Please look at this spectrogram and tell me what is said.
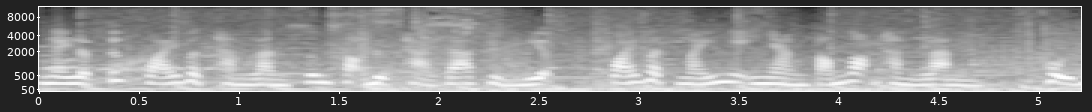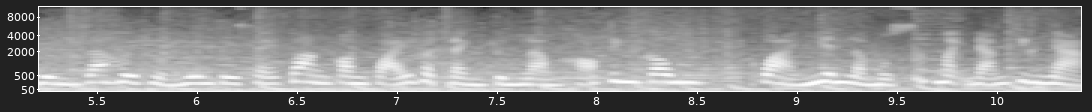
Ngay lập tức quái vật thằn lằn xương sọ được thả ra thử nghiệm. Quái vật máy nhẹ nhàng tóm gọn thằn lằn, thổi bùng ra hơi thở nguyên tứ xé toang con quái vật đành từng làm khó kinh công. Quả nhiên là một sức mạnh đáng kinh ngạc,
